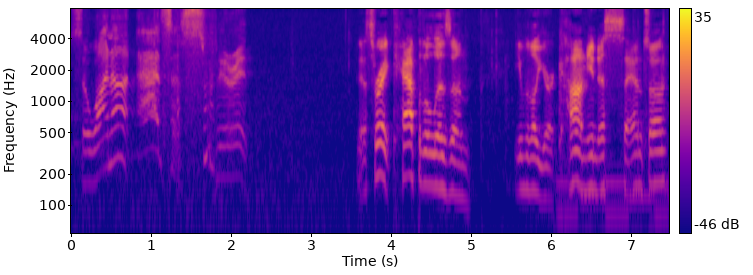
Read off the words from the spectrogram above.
So why not? That's a spirit. That's right, capitalism. Even though you're a communist, Santa.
